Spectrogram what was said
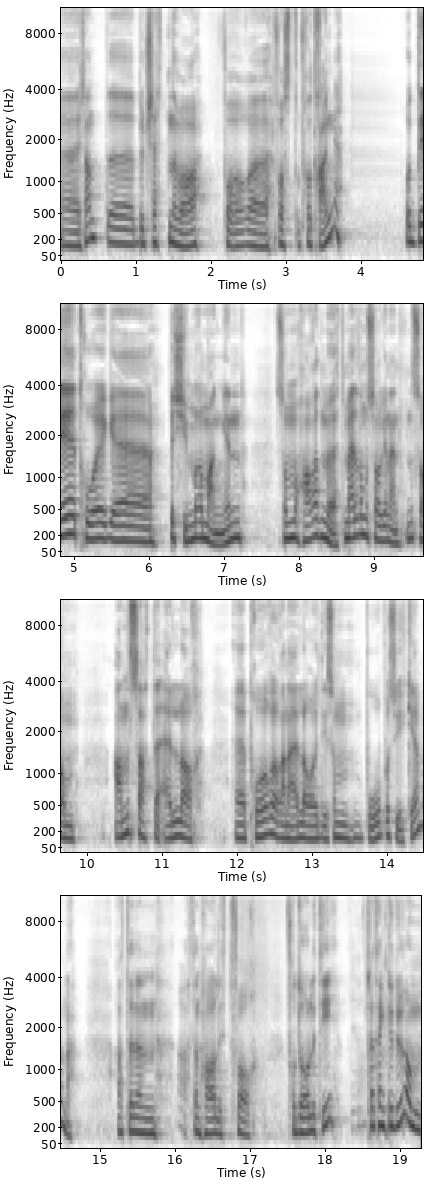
Eh, ikke sant? Eh, budsjettene var for, eh, for, for trange. Og det tror jeg eh, bekymrer mange som har et møte med eldreomsorgen, enten som ansatte eller eh, pårørende, eller de som bor på sykehjemmene. At den, at en har litt for, for dårlig tid. Hva tenker du om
